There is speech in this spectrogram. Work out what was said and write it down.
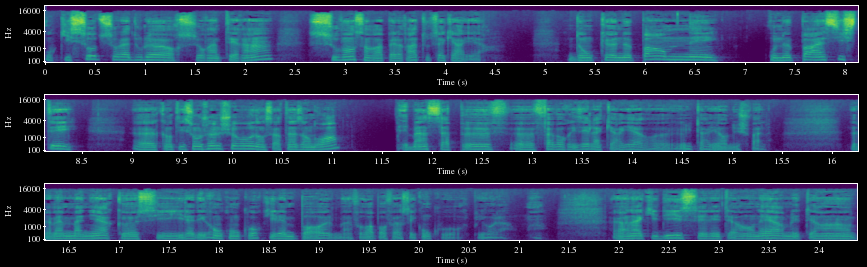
ou qui saute sur la douleur sur un terrain, souvent s'en rappellera toute sa carrière. Donc euh, ne pas emmener ou ne pas insister euh, quand ils sont jeunes chevaux dans certains endroits, eh ben ça peut euh, favoriser la carrière ultérieure du cheval. De la même manière que s'il a des grands concours qu'il aime pas, il ben, faudra pas faire ses concours. Et puis voilà. Il y en a qui disent c'est les terrains en herbe, les terrains.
